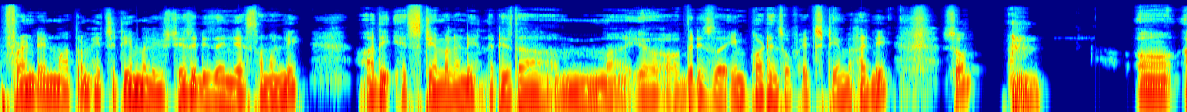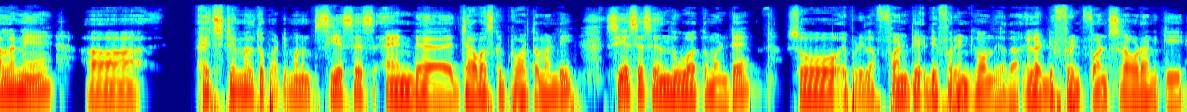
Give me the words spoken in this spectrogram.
ఫ్రంట్ ఎండ్ మాత్రం హెచ్టిఎంఎల్ యూస్ చేసి డిజైన్ చేస్తామండి. అది హెచ్టిఎంఎల్ అండి. That is the that is the importance of HTML అండి. సో uh, అలానే uh, హెచ్టిఎంఎల్తో పాటు మనం సిఎస్ఎస్ అండ్ జావా స్క్రిప్ట్ వాడతామండి. సిఎస్ఎస్ ఎందుకు వాడతామంటే సో ఇప్పుడు ఇలా ఫంట్ డిఫరెంట్గా ఉంది కదా ఇలా డిఫరెంట్ ఫండ్స్ రావడానికి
